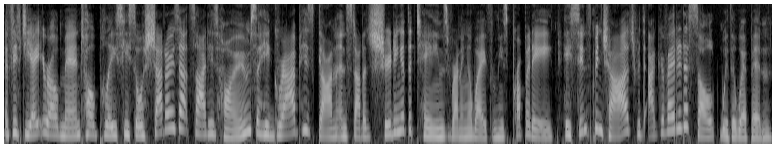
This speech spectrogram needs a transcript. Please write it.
A 58 year old man told police he saw shadows outside his home, so he grabbed his gun and started shooting at the teens running away from his property. He's since been charged with aggravated assault with a weapon.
